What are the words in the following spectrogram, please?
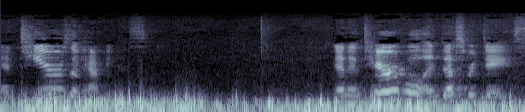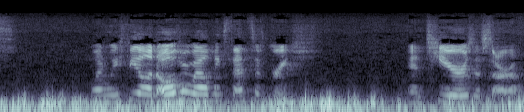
and tears of happiness, and in terrible and desperate days when we feel an overwhelming sense of grief and tears of sorrow.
